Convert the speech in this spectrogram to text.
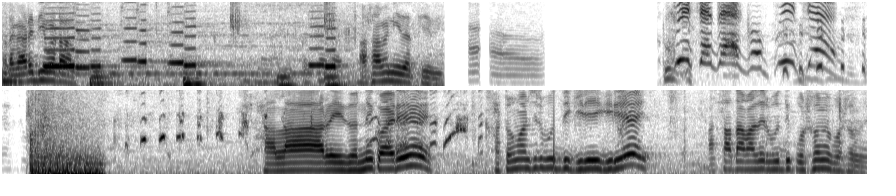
একটা গাড়ি দিয়ে পাঠা আসামে নিয়ে যাচ্ছি আমি পিছে দেখো পিছে। শালার এই জন্যই কয় রে? খাটো মানুষের বুদ্ধি গিরিয়ে গিরিয়ে, আর সাদাবাদের বুদ্ধি পশমে পশমে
